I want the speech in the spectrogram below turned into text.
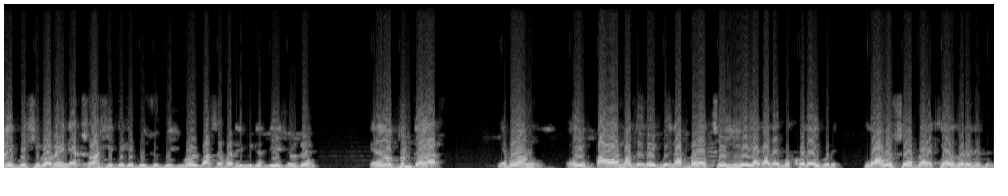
অনেক বেশি পাবেন, একশো আশি থেকে দুশো বিশ ভোল্ট বাসাবাড়ির মিটার দিয়ে চলবে। এটা নতুন কালার এবং এই পায়ার মধ্যে দেখবেন আপনার হচ্ছে লিও লেখা থাকবে খোদাই করে। এটা অবশ্যই আপনারা খেয়াল করে নেবেন।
